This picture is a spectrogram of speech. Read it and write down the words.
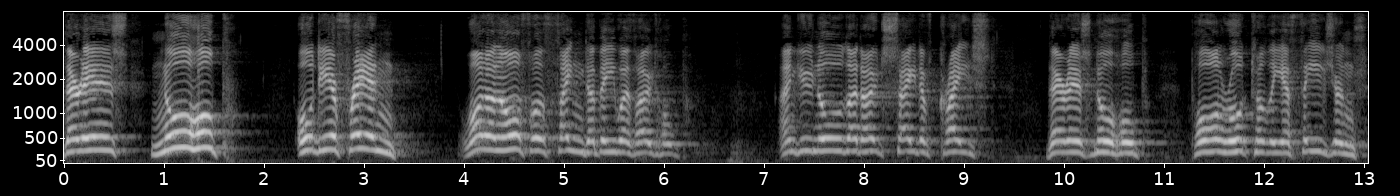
There is no hope. Oh, dear friend, what an awful thing to be without hope. And you know that outside of Christ, there is no hope. Paul wrote to the Ephesians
